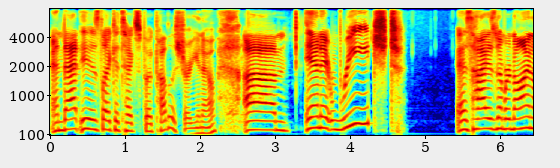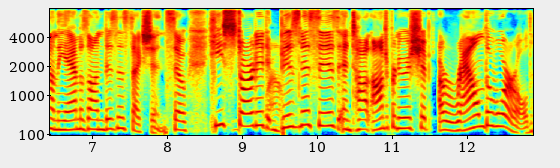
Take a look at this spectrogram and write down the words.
And that is like a textbook publisher, you know? Um, and it reached as high as number nine on the Amazon business section. So he started businesses and taught entrepreneurship around the world.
